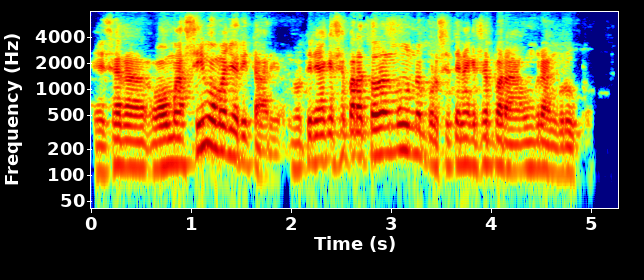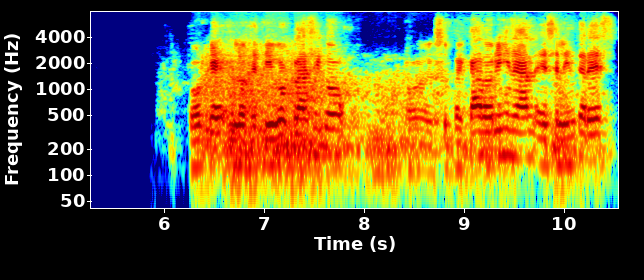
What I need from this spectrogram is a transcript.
Era, o masivo o mayoritario. No tenía que ser para todo el mundo, pero sí tenía que ser para un gran grupo. Porque el objetivo clásico, o su pecado original, es el interés.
